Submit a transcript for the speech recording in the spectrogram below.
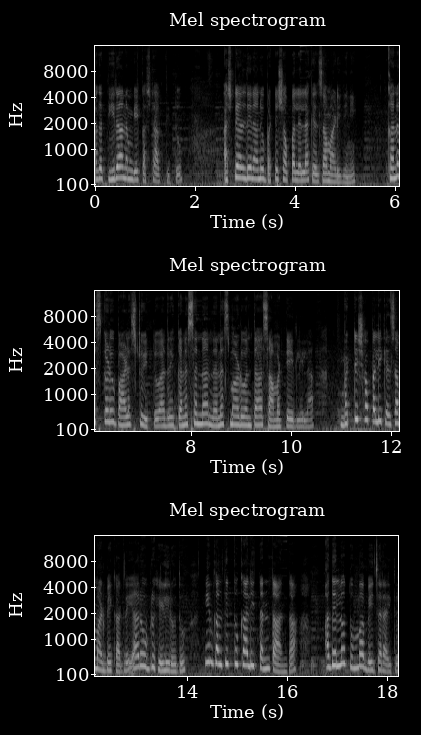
ಆಗ ತೀರಾ ನಮಗೆ ಕಷ್ಟ ಆಗ್ತಿತ್ತು. ಅಷ್ಟೇ ಅಲ್ಲದೆ ನಾನು ಬಟ್ಟೆ ಶಾಪಲ್ಲೆಲ್ಲ ಕೆಲಸ ಮಾಡಿದ್ದೀನಿ. ಕನಸುಗಳು ಭಾಳಷ್ಟು ಇತ್ತು, ಆದರೆ ಕನಸನ್ನು ನನಸು ಮಾಡುವಂತಹ ಸಾಮರ್ಥ್ಯ ಇರಲಿಲ್ಲ. ಬಟ್ಟೆ ಶಾಪಲ್ಲಿ ಕೆಲಸ ಮಾಡಬೇಕಾದ್ರೆ ಯಾರೋ ಒಬ್ಬರು ಹೇಳಿರೋದು, ನೀನು ಕಲ್ತಿತ್ತು ಖಾಲಿ ತಂತ ಅಂತ. ಅದೆಲ್ಲೋ ತುಂಬ ಬೇಜಾರಾಯಿತು.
